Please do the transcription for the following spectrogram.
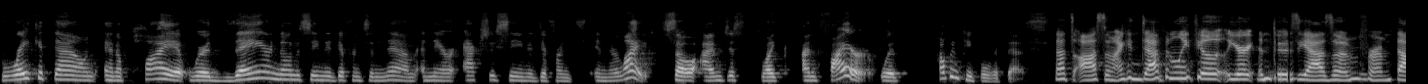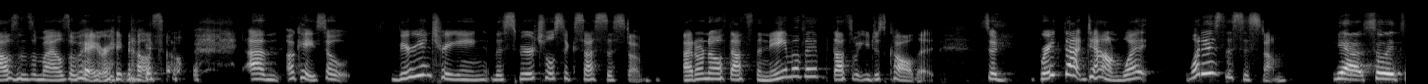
break it down and apply it where they are noticing a difference in them and they're actually seeing a difference in their life. So I'm just like on fire with helping people with this. That's awesome. I can definitely feel your enthusiasm from thousands of miles away right now. So um okay, so very intriguing the spiritual success system. I don't know if that's the name of it, that's what you just called it. So break that down. What what is the system? Yeah, so it's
